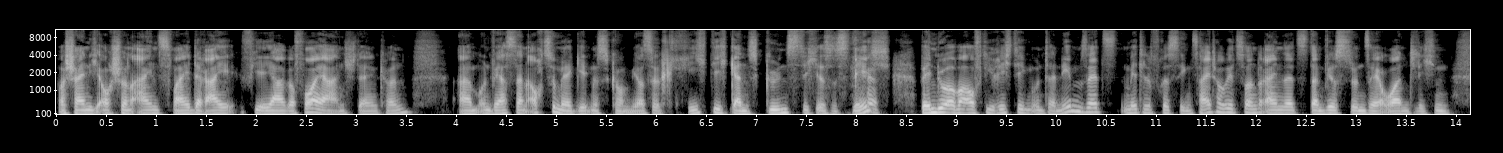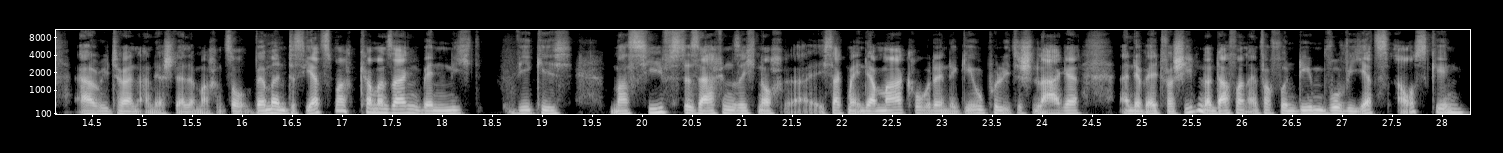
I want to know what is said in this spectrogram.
wahrscheinlich auch schon ein, zwei, drei, vier Jahre vorher anstellen können ähm, und wärst dann auch zum Ergebnis gekommen. Ja, so richtig ganz günstig ist es nicht. Wenn du aber auf die richtigen Unternehmen setzt, mittelfristigen Zeithorizont reinsetzt, dann wirst du einen sehr ordentlichen äh, Return an der Stelle machen. So, wenn man das jetzt macht, kann man sagen, wenn nicht wirklich massivste Sachen sich noch, äh, ich sag mal, in der Makro- oder in der geopolitischen Lage an der Welt verschieben, dann darf man einfach von dem, wo wir jetzt ausgehen,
